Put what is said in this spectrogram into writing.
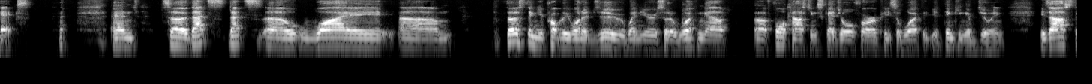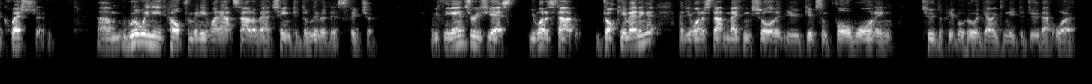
X. and so that's that's uh, why um, the first thing you probably want to do when you're sort of working out a forecasting schedule for a piece of work that you're thinking of doing is ask the question, um, will we need help from anyone outside of our team to deliver this feature? And if the answer is yes, you want to start documenting it and you want to start making sure that you give some forewarning to the people who are going to need to do that work.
